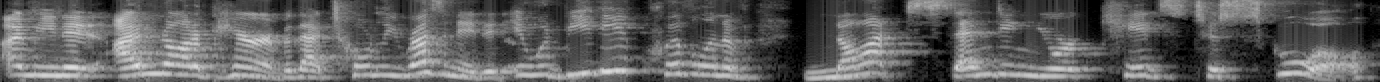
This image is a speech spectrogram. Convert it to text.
I mean, it, I'm not a parent, but that totally resonated. It would be the equivalent of not sending your kids to school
